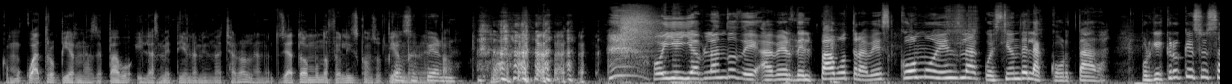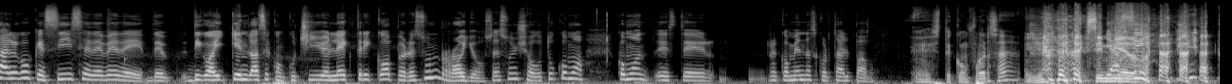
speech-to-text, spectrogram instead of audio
como cuatro piernas de pavo y las metí en la misma charola, ¿no? Entonces ya todo el mundo feliz con su pierna. su de pierna. pavo. Oye, y hablando de, a ver, del pavo otra vez, ¿cómo es la cuestión de la cortada? Porque creo que eso es algo que sí se debe de, de- digo, hay quien lo hace con cuchillo eléctrico, pero es un rollo, o sea, es un show. ¿Tú cómo, cómo este, recomiendas cortar el pavo? Este, con fuerza y sin Y miedo.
